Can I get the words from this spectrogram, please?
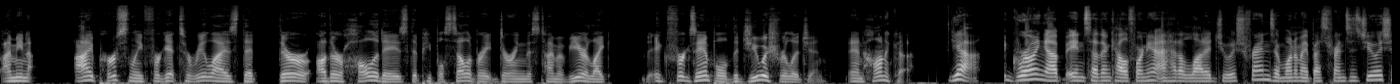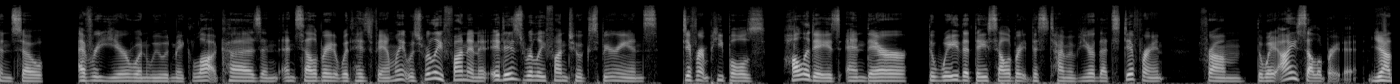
I mean, I personally forget to realize that there are other holidays that people celebrate during this time of year like for example, the Jewish religion and Hanukkah. Yeah. Growing up in Southern California, I had a lot of Jewish friends and one of my best friends is Jewish and so every year when we would make latkes and, and celebrate it with his family. It was really fun, and it, it is really fun to experience different people's holidays and their the way that they celebrate this time of year that's different from the way I celebrate it. Yeah,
